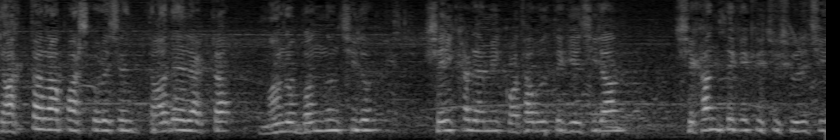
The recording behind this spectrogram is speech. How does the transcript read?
ডাক্তাররা পাশ করেছেন, তাদের একটা মানববন্ধন ছিল। সেইখানে আমি কথা বলতে গিয়েছিলাম, সেখান থেকে কিছু শুনেছি।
